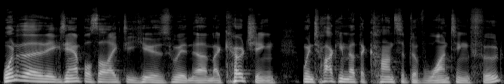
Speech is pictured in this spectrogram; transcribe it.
One of the examples I like to use with uh, my coaching when talking about the concept of wanting food,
